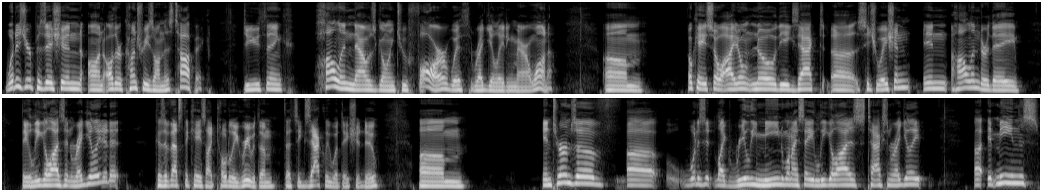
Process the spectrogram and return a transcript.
What is your position on other countries on this topic? Do you think Holland now is going too far with regulating marijuana? Um, okay, so I don't know the exact uh, situation in Holland. Or they they legalized it and regulated it? Because if that's the case, I totally agree with them. That's exactly what they should do. Um, in terms of uh, what does it like really mean when I say legalize, tax, and regulate? Uh, it means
